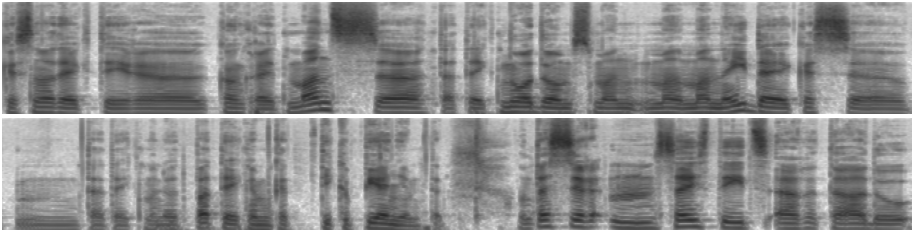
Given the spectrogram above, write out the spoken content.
kas noteikti ir konkrēti mans uh, teikt, nodoms, man, man, mana ideja, kas uh, teikt, man ļoti patīkami, ka tika pieņemta. Un tas ir mm, saistīts ar tādu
